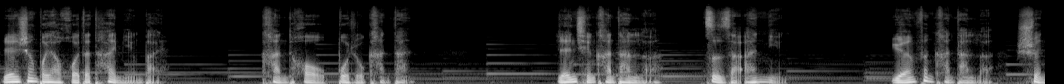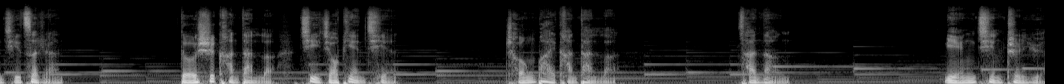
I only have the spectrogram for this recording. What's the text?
人生不要活得太明白，看透不如看淡。人情看淡了，自在安宁；缘分看淡了，顺其自然。得失看淡了，计较变迁；成败看淡了，才能宁静致远。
